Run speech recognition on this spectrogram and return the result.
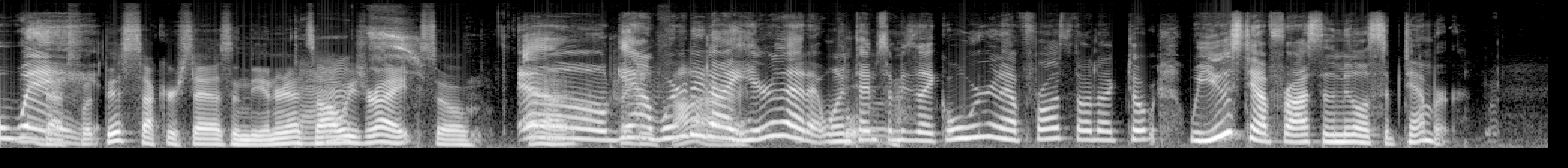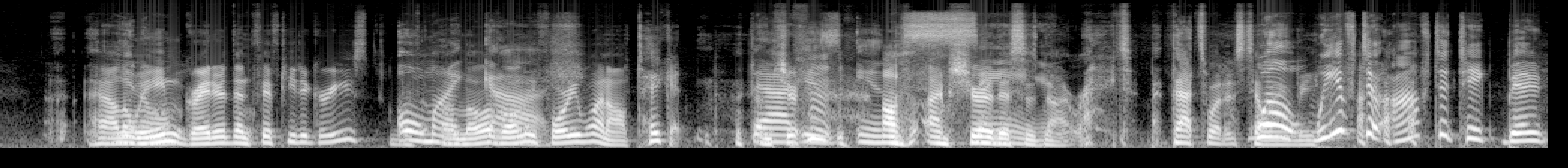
what- way. That's what this sucker says, and the internet's always right. That's- So. uh, Oh yeah, pretty where did I hear that at one time? Somebody's like, "Oh, we're gonna have frost on October." We used to have frost in the middle of September. Halloween know. greater than 50 degrees? Oh, my a low of only 41. I'll take it. That I'm sure, is I'll- I'm sure this is not right, but that's what it's telling Well, me. Well, we have to I have to take be-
